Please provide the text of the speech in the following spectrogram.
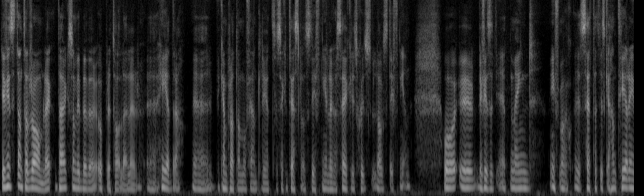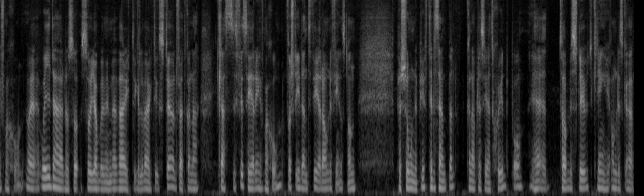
Det finns ett antal ramverk som vi behöver upprätthålla eller eh, hedra. Eh, vi kan prata om offentlighets och sekretesslagstiftningen eller säkerhetsskyddslagstiftningen. Och, eh, det finns ett, ett mängd information, sätt att vi ska hantera information. Och, eh, i det här då så, så jobbar vi med verktyg eller verktygsstöd för att kunna klassificera information. Först identifiera om det finns någon personuppgift till exempel, kunna placera ett skydd på, eh, ta beslut kring om det ska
